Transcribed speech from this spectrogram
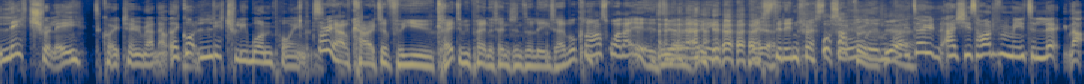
literally, to quote Jamie Redknapp, they've got literally one point. Very out of character for you, Kate, to be paying attention to the league table. Can I ask why that is? Do you Yeah. any Yeah, vested yeah. interest What's at all happened? in- Yeah. I don't actually. It's hard for me to look that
